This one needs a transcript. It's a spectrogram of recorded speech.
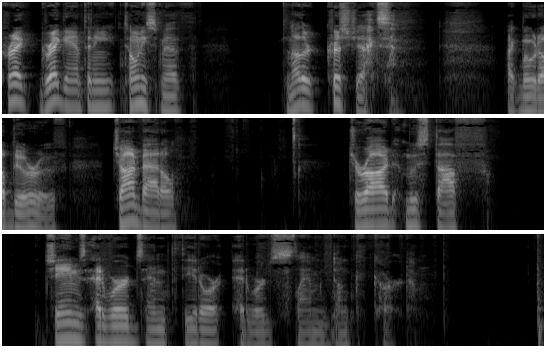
Craig, Greg Anthony, Tony Smith, another Chris Jackson, like Mahmoud Abdul Rauf, John Battle, Jerrod Mustaf, James Edwards, and Theodore Edwards slam dunk card. So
